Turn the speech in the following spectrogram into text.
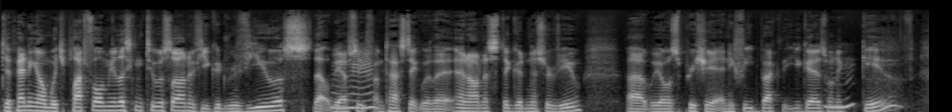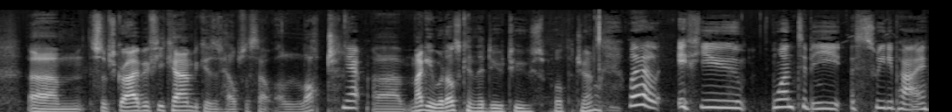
depending on which platform you're listening to us on, if you could review us, that would be absolutely fantastic with a, an honest to goodness review. Uh, we always appreciate any feedback that you guys want to give. Um, subscribe if you can because it helps us out a lot. Yep. Uh, Maggie, what else can they do to support the channel? Well, if you want to be a sweetie pie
